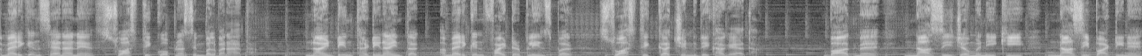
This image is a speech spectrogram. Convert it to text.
अमेरिकन सेना ने स्वास्तिक को अपना सिंबल बनाया था। 1939 तक अमेरिकन फाइटर प्लेन्स पर स्वास्तिक का चिन्ह देखा गया था। बाद में नाजी जर्मनी की नाजी पार्टी ने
